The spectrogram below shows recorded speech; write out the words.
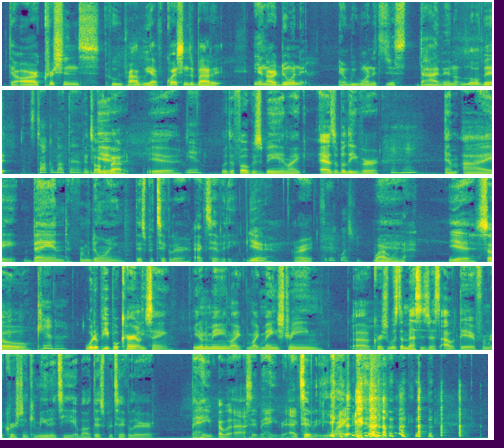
there are Christians who probably have questions about it and are doing it, and we wanted to just dive in a little bit Let's talk about that. and talk yeah. about it. Yeah. Yeah. With the focus being like, as a believer, Mm-hmm. Am I banned from doing this particular activity? Yeah, Yeah. Right? That's a good question. why Yeah. would not? Yeah. So Can I? what are people currently saying? You know what I mean? Like like mainstream uh Mhm. Christian what's the message that's out there from the Christian community about this particular behavior uh, I say behavior activity. Right.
